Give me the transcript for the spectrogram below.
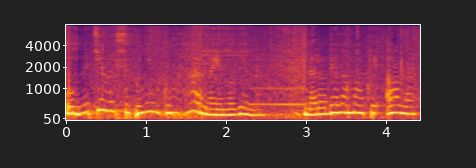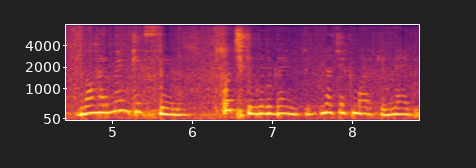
Облетіла в понімку гарна є новина. Народила мати Алла два гарненьких сина. Очки голубенькі, наче хмарки в небі,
